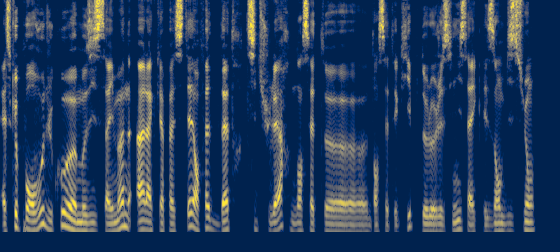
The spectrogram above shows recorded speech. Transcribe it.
est-ce que pour vous, du coup, Moses Simon a la capacité en fait d'être titulaire dans cette euh, dans cette équipe de l'OGC Nice avec les ambitions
